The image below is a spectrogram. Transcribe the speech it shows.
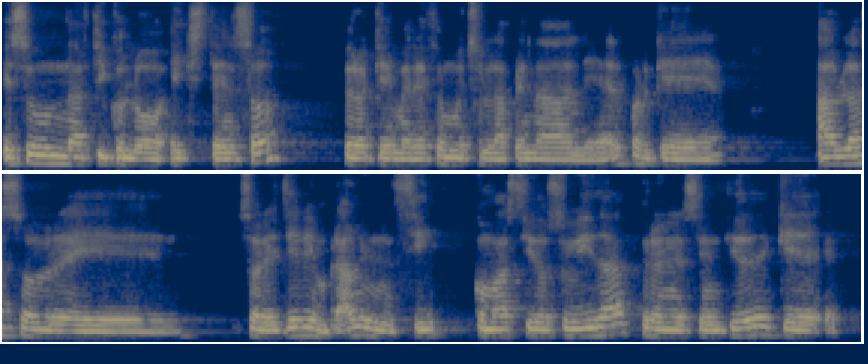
Es un artículo extenso, pero que merece mucho la pena leer porque habla sobre, sobre Brown en sí, cómo ha sido su vida, pero en el sentido de que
